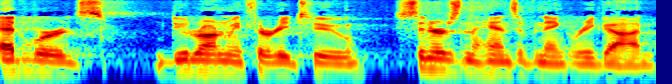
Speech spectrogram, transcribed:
Edwards, Deuteronomy 32, sinners in the hands of an angry God.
